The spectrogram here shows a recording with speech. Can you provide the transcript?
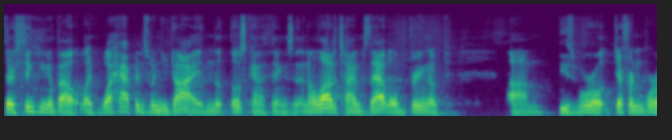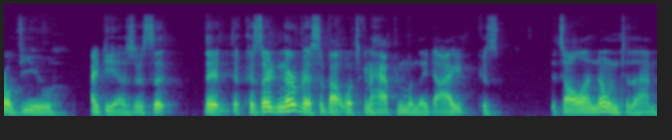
they're thinking about like what happens when you die and th- those kind of things and a lot of times that will bring up um, these world different worldview ideas is that they're because they're nervous about what's going to happen when they die because it's all unknown to them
